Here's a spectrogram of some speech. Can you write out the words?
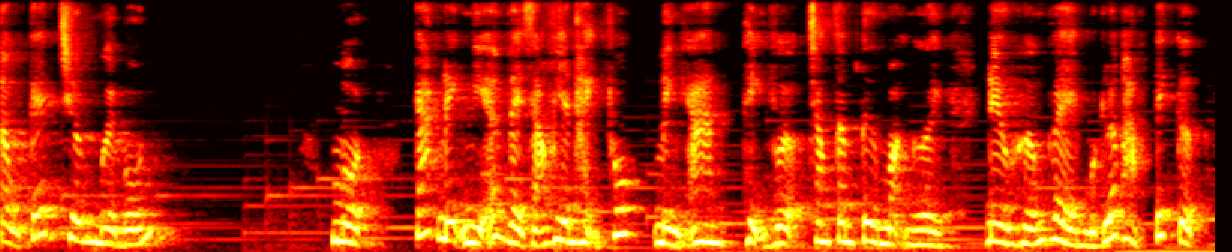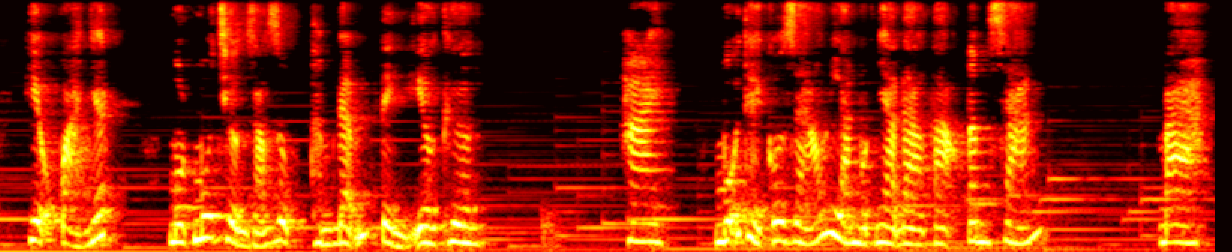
tổng kết chương 14 1 các định nghĩa về giáo viên hạnh phúc, bình an, thịnh vượng trong tâm tư mọi người đều hướng về một lớp học tích cực, hiệu quả nhất, một môi trường giáo dục thấm đẫm tình yêu thương 2. Mỗi thầy cô giáo là một nhà đào tạo tâm sáng 3.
